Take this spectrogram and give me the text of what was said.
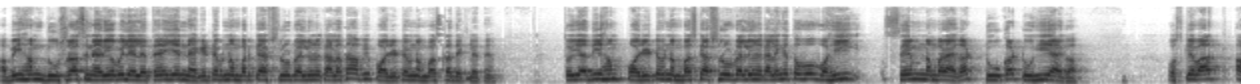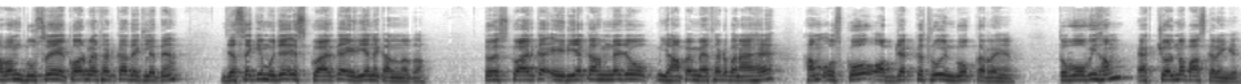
अभी हम दूसरा सिनेरियो भी ले लेते हैं। ये नेगेटिव नंबर का एब्सोलूट वैल्यू निकाला था, अभी पॉजिटिव नंबर्स का देख लेते हैं। तो यदि हम पॉजिटिव नंबर्स का एब्सोलूट वैल्यू निकालेंगे तो वो वही सेम नंबर आएगा टू का टू ही आएगा। उसके बाद अब हम दूसरे एक और मेथड का देख लेते हैं। जैसे कि मुझे स्क्वायर का एरिया निकालना था। तो स्क्वायर का एरिया का हमने जो यहाँ पे मेथड बनाया है, हम उसको ऑब्जेक्ट के थ्रू इन्वोक कर रहे हैं। तो वो भी हम एक्चुअल में पास करेंगे।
